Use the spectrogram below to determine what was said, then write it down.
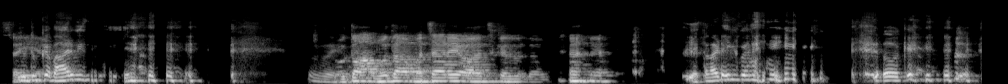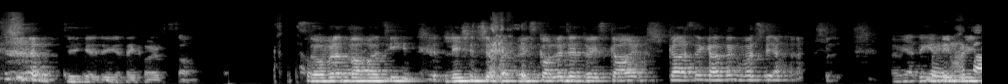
सही यूट्यूब के बाहर भी है। वो तो वो तो आप मचा रहे हो आजकल तो रिकॉर्डिंग पे नहीं। ओके ठीक है ठीक है record song Somrat Baba ji relationship advice college advice कहाँ कहाँ से कहाँ तक बच? गया I mean, I think मेरा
